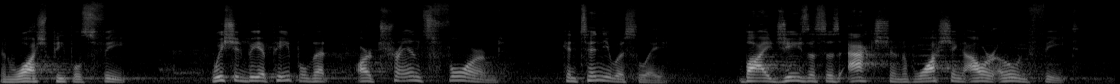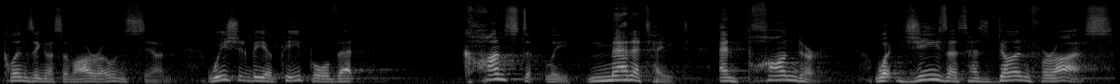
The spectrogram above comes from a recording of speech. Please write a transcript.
and wash people's feet. We should be a people that are transformed continuously by Jesus' action of washing our own feet cleansing us of our own sin. We should be a people that constantly meditate and ponder what Jesus has done for us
